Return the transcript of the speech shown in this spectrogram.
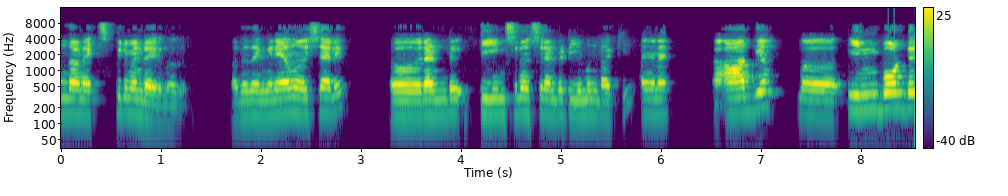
എന്താണ് എക്സ്പെരിമെന്റ് ആയിരുന്നു അത്. അതായത് എങ്ങനെയാന്ന് വെച്ചാൽ രണ്ട് ടീംസിനെ വെച്ച് രണ്ട് ടീം ഉണ്ടാക്കി. അങ്ങനെ ആദ്യം ഇൻബോണ്ട്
